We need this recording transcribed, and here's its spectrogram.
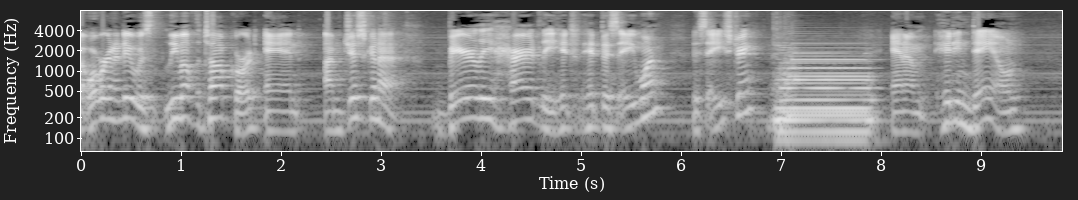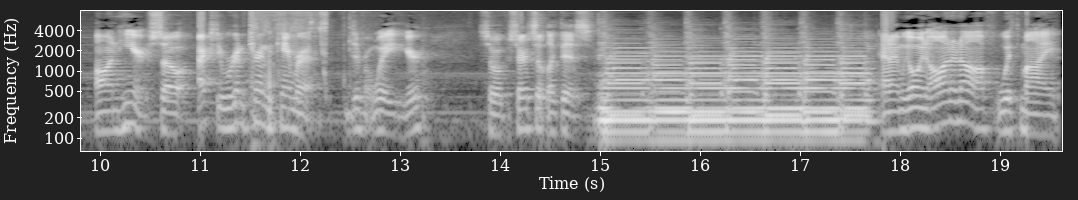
but what we're gonna do is leave off the top chord, and I'm just gonna barely hardly hit, hit this A1, this A string, and I'm hitting down on here. So actually we're gonna turn the camera a different way here. So it starts out like this. Going on and off with my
